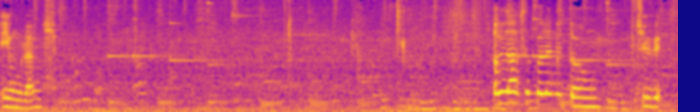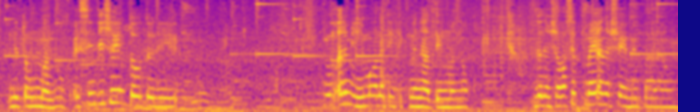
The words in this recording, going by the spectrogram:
yung ranch. Ang lasa pala nitong chicken, nitong manok is hindi siya yung totally yung alam niyo, yung mga natitikman nating manok. Ganun siya. Kasi may ano siya, may parang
